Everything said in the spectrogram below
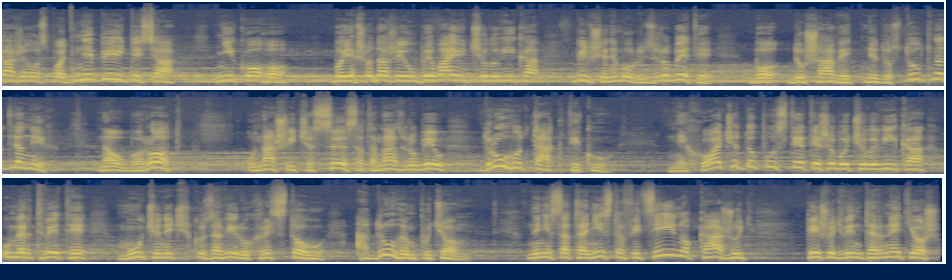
Каже Господь, не бійтеся нікого, бо якщо навіть вбивають чоловіка, більше не можуть зробити, бо душа ведь недоступна для них. Наоборот, у наші часи сатана зробив другу тактику. Не хоче допустити, щоб у чоловіка умертвити мученичку за віру Христову, а другим путем. Нині сатаністи офіційно кажуть, пишуть в інтернеті, ось,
